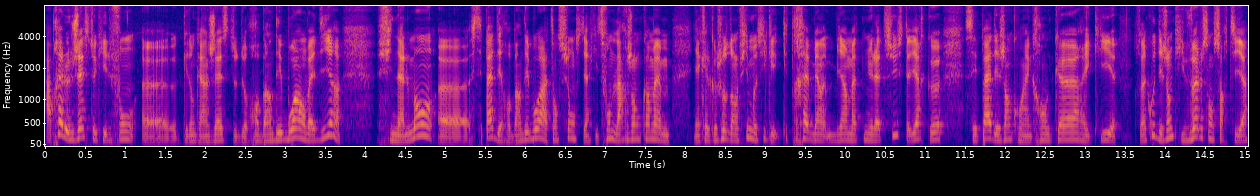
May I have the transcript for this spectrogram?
Après le geste qu'ils font, euh, qui est donc un geste de Robin des Bois, on va dire, finalement euh, c'est pas des Robin des Bois, attention, c'est-à-dire qu'ils se font de l'argent quand même. Il y a quelque chose dans le film aussi qui est, très bien, bien maintenu là-dessus, c'est-à-dire que c'est pas des gens qui ont un grand cœur et qui, tout d'un coup, des gens qui veulent s'en sortir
